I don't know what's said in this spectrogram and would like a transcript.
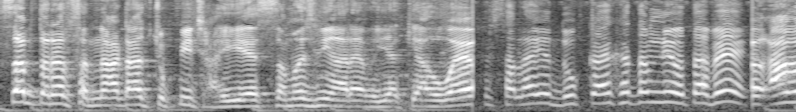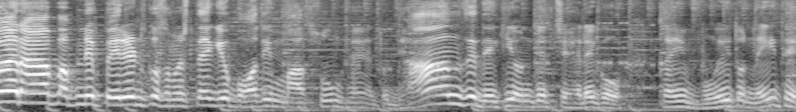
सब तरफ़ सन्नाटा चुप्पी छाई है। समझ नहीं आ रहा है भैया क्या हुआ है? तो साला ये दुख का खत्म नहीं होता बे। अगर आप अपने पेरेंट्स को समझते हैं कि वो बहुत ही मासूम हैं तो ध्यान से देखिए उनके चेहरे को। कहीं वही तो नहीं थे।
